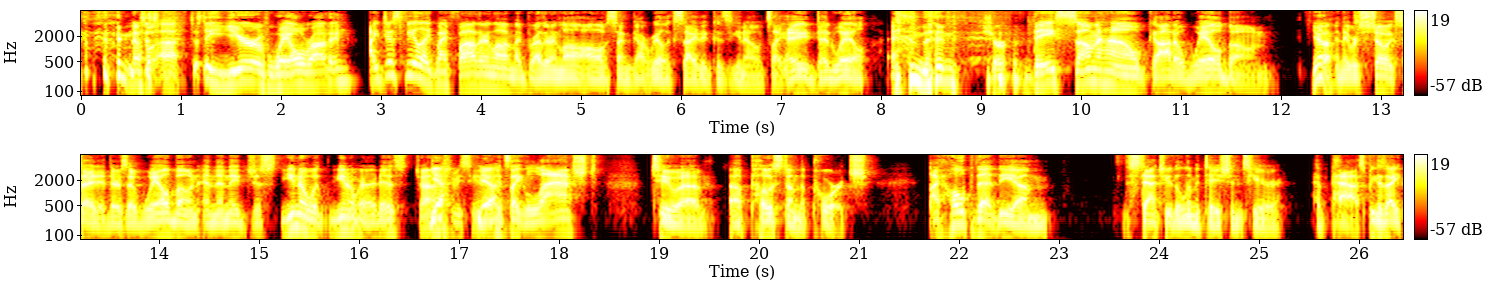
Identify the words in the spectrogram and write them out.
no, Just, uh, just a year of whale rotting. I just feel like my father-in-law and my brother-in-law all of a sudden got real excited because you know it's like, hey, dead whale, and then Sure. they somehow got a whale bone Yeah. and they were so excited. There's a whalebone, and then they just, you know what, you know where it is, Josh? Yeah, Have you seen yeah. it? It's like lashed to a, a post on the porch. I hope that the um, statute of limitations here have passed because I,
